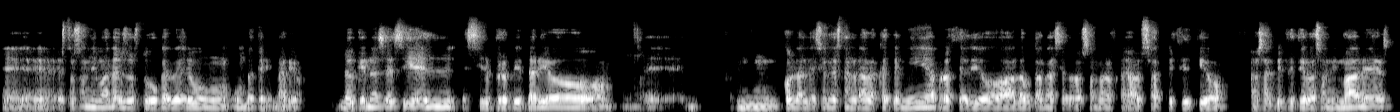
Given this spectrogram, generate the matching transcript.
eh, estos animales los tuvo que ver un, veterinario. Lo que no sé si el, si el propietario, eh, mm, con las lesiones tan graves que tenía, procedió a la eutanasia de los, al, sacrificio, al sacrificio de los animales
